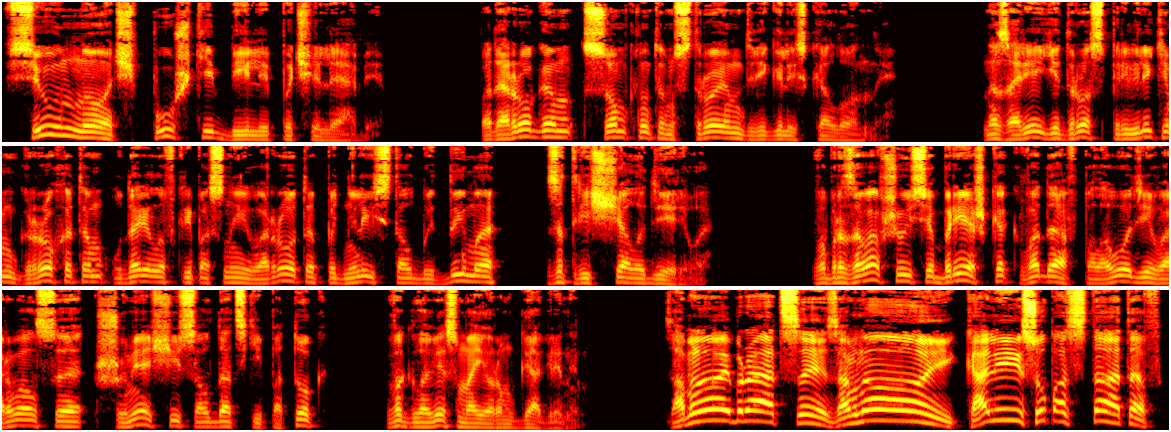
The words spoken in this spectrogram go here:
Всю ночь пушки били по Челябе. По дорогам сомкнутым строем двигались колонны. На заре ядро с превеликим грохотом ударило в крепостные ворота, поднялись столбы дыма, затрещало дерево. В образовавшуюся брешь, как вода в половодье, ворвался шумящий солдатский поток во главе с майором Гагриным. — За мной, братцы, за мной! Кали супостатов!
